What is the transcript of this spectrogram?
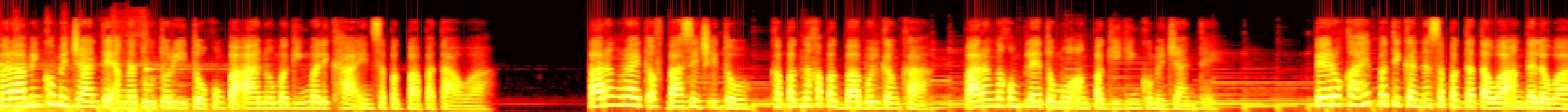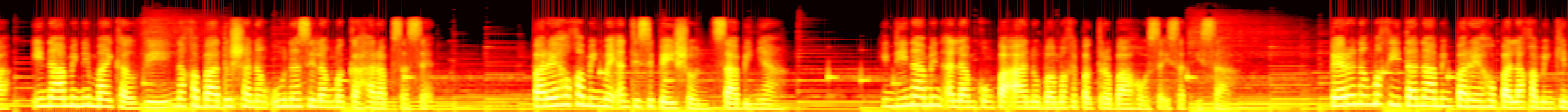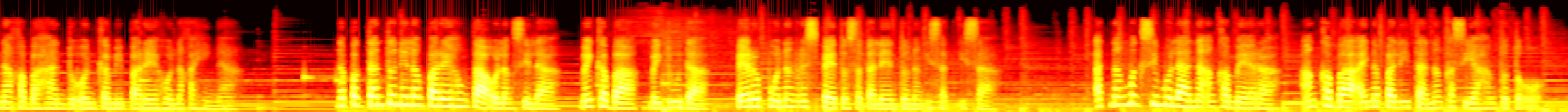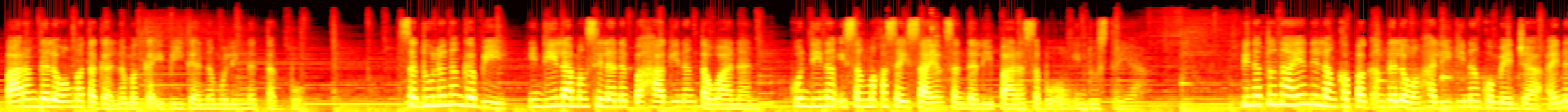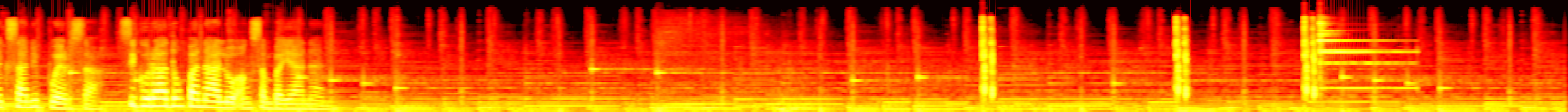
Maraming komedyante ang natuto rito kung paano maging malikhain sa pagpapatawa. Parang rite of passage ito, kapag nakapagbabulgang ka, parang nakumpleto mo ang pagiging komedyante. Pero kahit batikan na sa pagtatawa ang dalawa, inamin ni Michael V. nakabado siya nang una silang magkaharap sa set. Pareho kaming may anticipation, sabi niya. Hindi namin alam kung paano ba makipagtrabaho sa isa't isa. Pero nang makita naming pareho pala kaming kinakabahan doon kami pareho nakahinga. Napagtanto nilang parehong tao lang sila, may kaba, may duda, pero punang respeto sa talento ng isa't isa. At nang magsimula na ang kamera, ang kaba ay napalitan ng kasiyahang totoo, parang dalawang matagal na magkaibigan na muling nagtagpo. Sa dulo ng gabi, hindi lamang sila nagbahagi ng tawanan, kundi ng isang makasaysayang sandali para sa buong industriya. Pinatunayan nilang kapag ang dalawang haligi ng komedya ay nagsanib puwersa, siguradong panalo ang sambayanan.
